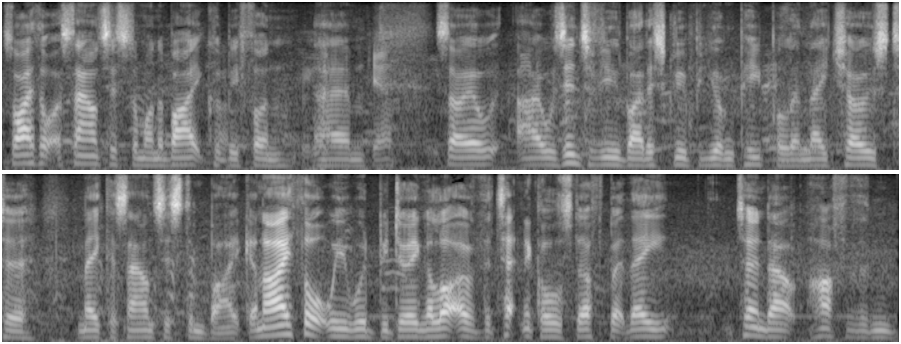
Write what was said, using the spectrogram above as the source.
So I thought a sound system on a bike could be fun. Um, Yeah. so I was interviewed by this group of young people, and they chose to make a sound system bike. And I thought we would be doing a lot of the technical stuff, but they turned out half of them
